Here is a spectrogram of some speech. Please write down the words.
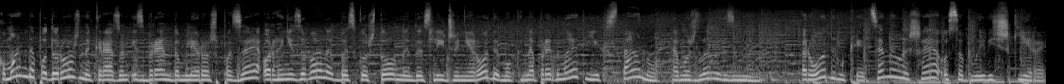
Команда подорожник разом із брендом Лірош Позе організували безкоштовне дослідження родимок на предмет їх стану та можливих змін. Родимки це не лише особливість шкіри,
